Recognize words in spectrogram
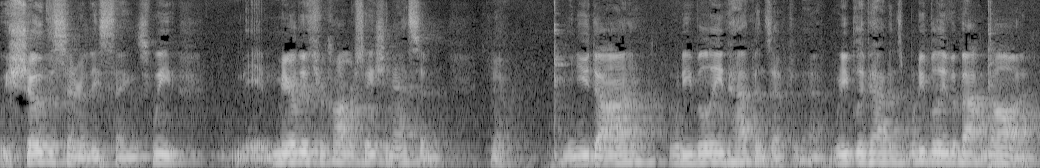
we show the sinner these things. We merely through conversation ask him, you know, when you die, what do you believe happens after that? What do you believe happens? What do you believe about God?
